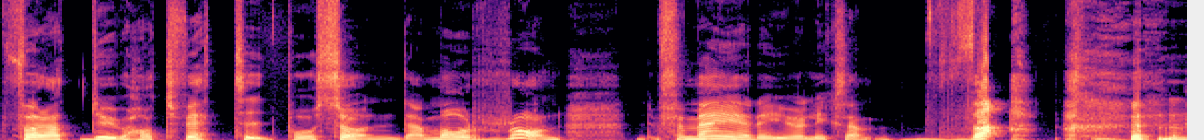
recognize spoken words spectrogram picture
för att du har tvättid på söndag morgon. För mig är det ju liksom VA? Mm.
